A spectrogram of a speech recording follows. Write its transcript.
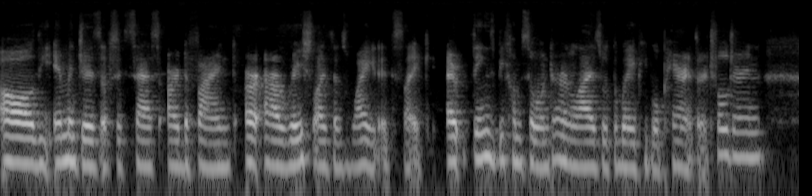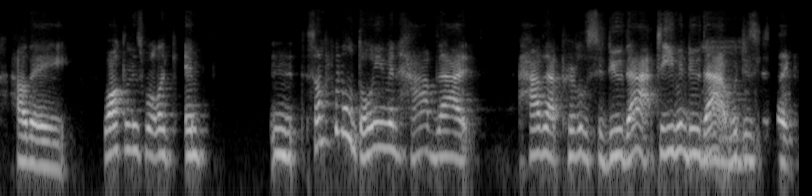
all the images of success are defined or are racialized as white it's like things become so internalized with the way people parent their children how they walk in this world. Like and some people don't even have that have that privilege to do that to even do that mm. which is just like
